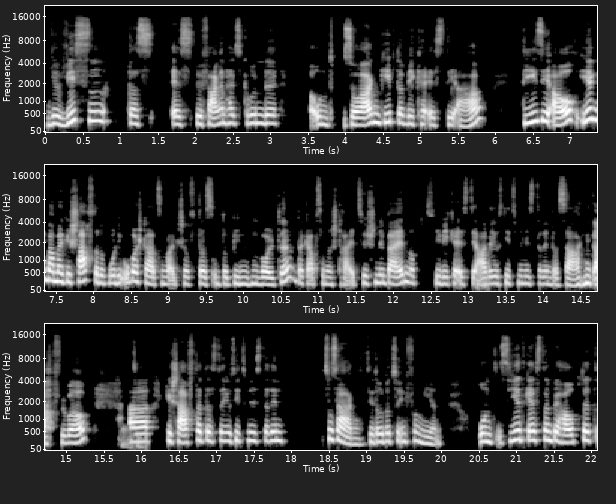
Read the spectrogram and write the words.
wir wissen, dass es Befangenheitsgründe und Sorgen gibt der WKSDA, die sie auch irgendwann mal geschafft hat, obwohl die Oberstaatsanwaltschaft das unterbinden wollte. Da gab es einen Streit zwischen den beiden, ob die WKSDA der Justizministerin das sagen darf überhaupt, äh, geschafft hat, das der Justizministerin zu sagen, sie darüber zu informieren. Und sie hat gestern behauptet,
